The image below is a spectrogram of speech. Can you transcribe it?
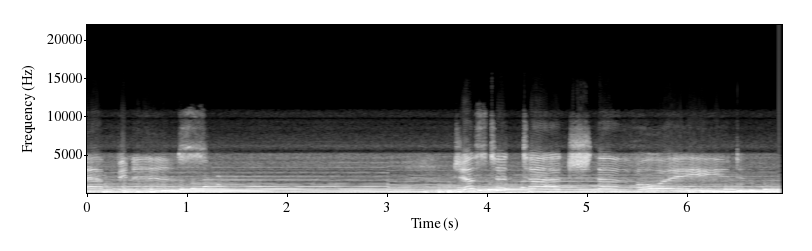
happiness just to touch the void.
